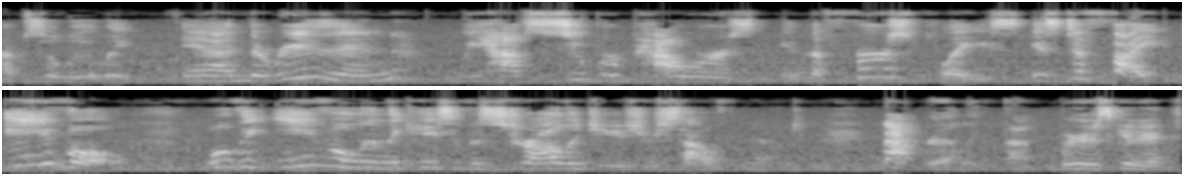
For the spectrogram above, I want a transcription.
Absolutely. And the reason we have superpowers in the first place is to fight evil. Well, the evil in the case of astrology is your south node. Not really, but we're just going to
